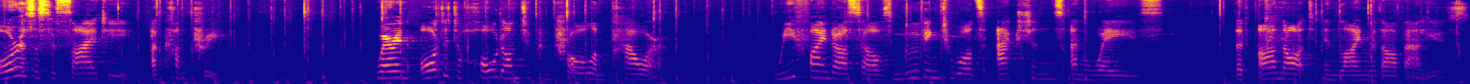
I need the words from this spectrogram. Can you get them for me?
or as a society, a country, where in order to hold on to control and power, we find ourselves moving towards actions and ways that are not in line with our values.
